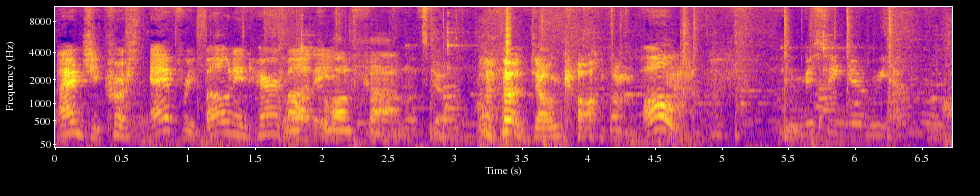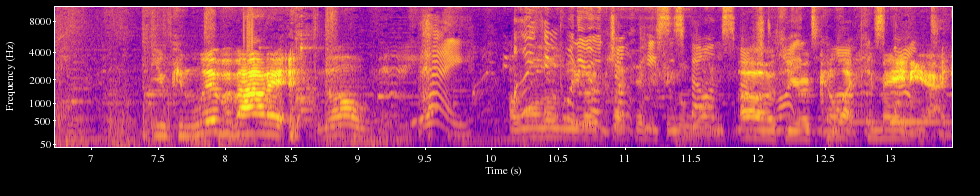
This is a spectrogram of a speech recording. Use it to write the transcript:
And she crushed every bone in her Come on, body. come on, fam, let's go. Don't call them. Oh! You're missing every emerald. You can live without it. No. Hey, I I want to one of go collect every single one. Oh, so you're a into Marcus collectomaniac.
